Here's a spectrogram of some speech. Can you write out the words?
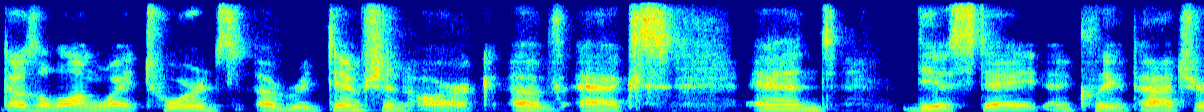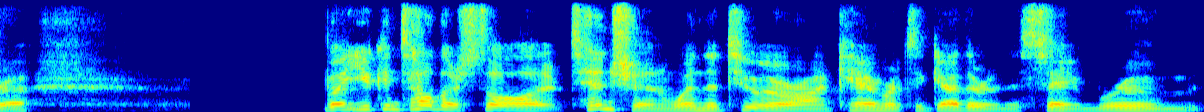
goes a long way towards a redemption arc of x and the estate and cleopatra. But you can tell there's still a lot of tension when the two are on camera together in the same room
